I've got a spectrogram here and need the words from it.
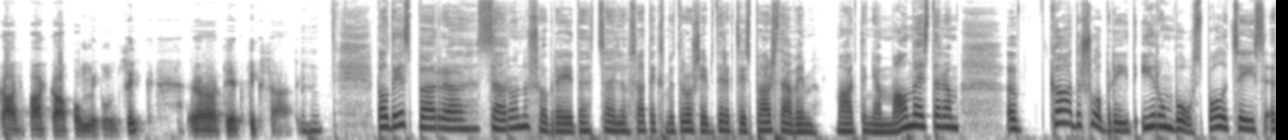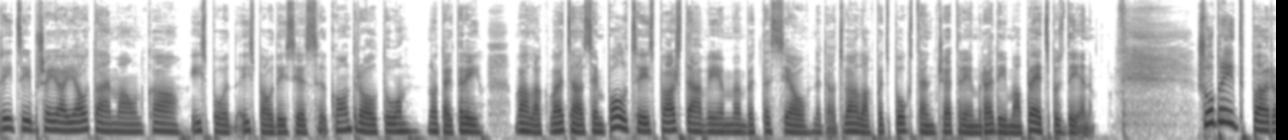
kādi pārkāpumi un cik uh, tiek fiksēti. Mm -hmm. Paldies par uh, sarunu šobrīd ceļu satiksmes drošības direkcijas pārstāvim Mārtiņam Malmeistaram. Uh, Kāda šobrīd ir un būs policijas rīcība šajā jautājumā un kā izpod, izpaudīsies kontroli to noteikti arī vēlāk vaicāsim policijas pārstāvjiem, bet tas jau nedaudz vēlāk pēc pulksten četriem redzīmā pēcpusdiena. Šobrīd par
